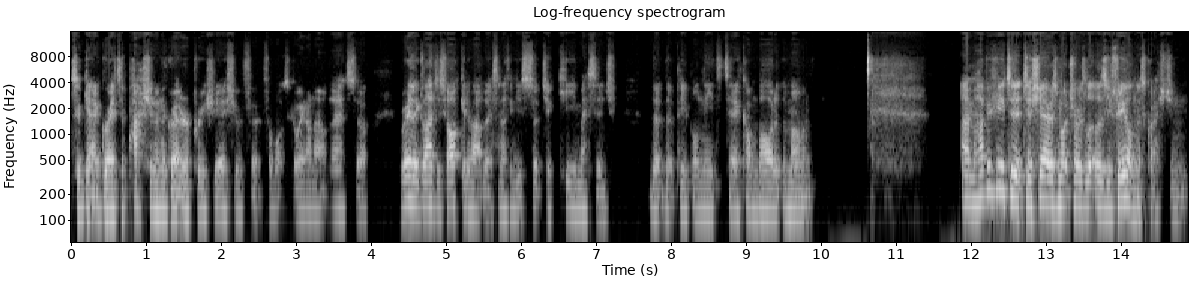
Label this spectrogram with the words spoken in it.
to get a greater passion and a greater appreciation for, for what's going on out there. So really glad you're talking about this and I think it's such a key message that, that people need to take on board at the moment. I'm happy for you to, to share as much or as little as you feel on this question.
